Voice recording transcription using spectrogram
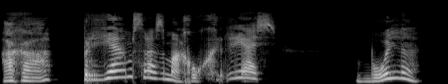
«Ага, прям с размаху, хрясь!» «Больно?»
